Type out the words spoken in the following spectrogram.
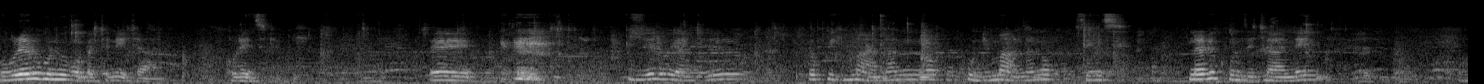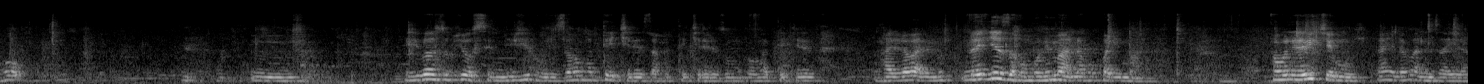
ubu rero ubu ni ho ugomba akeneye cyane kurenza icyo gihe. Eh, imibereho yanjye rero yo kwiha imana no gukunda imana no sinzi. Nabikunze cyane. Aho mm, ibibazo byose mbihurizaho nkatekereza nkatekerereza umugabo nkatekereza nkarira abana nageze aho mbona imana kuko ari imana. Nkabonera bikemuye. Nanjye ahandi nzajya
